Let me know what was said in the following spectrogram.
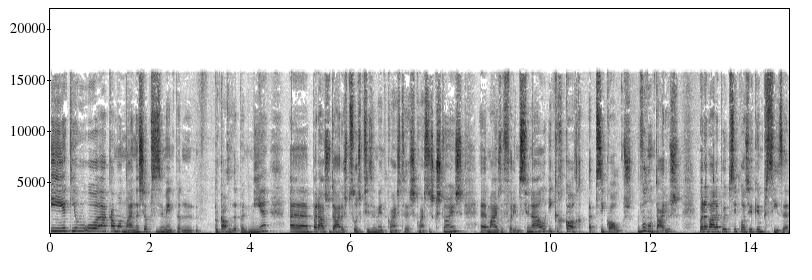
e aqui o, o Acalma Online nasceu precisamente por causa da pandemia, uh, para ajudar as pessoas precisamente com estas, com estas questões, uh, mais do foro emocional, e que recorre a psicólogos voluntários para dar apoio psicológico a quem precisa.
